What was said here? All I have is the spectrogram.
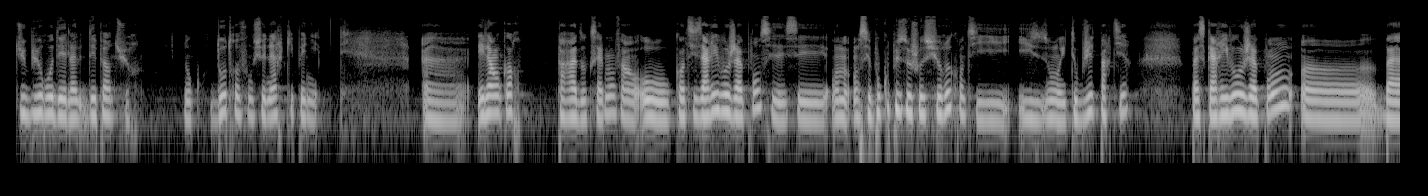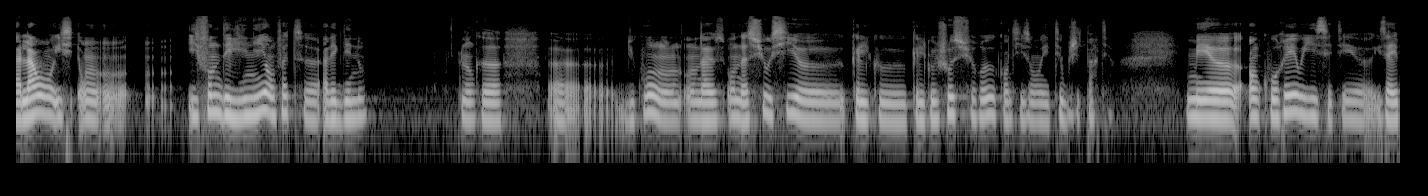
du bureau des, des peintures, donc d'autres fonctionnaires qui peignaient. et là encore, paradoxalement, enfin, quand ils arrivent au Japon, c'est, on, sait beaucoup plus de choses sur eux quand ils, ont été obligés de partir. Parce qu'arriver au Japon, euh, bah, là, on, ils font des lignées en fait euh, avec des noms. Donc, euh, du coup, on, a, su aussi quelque, chose sur eux quand ils ont été obligés de partir. Mais en Corée, oui, c'était, ils, n'ont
